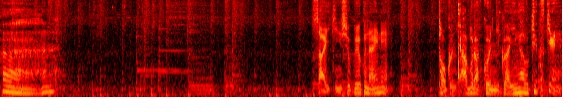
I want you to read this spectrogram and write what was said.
はあ最近食欲ないね。特に脂っこい肉は胃が受け付けん。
